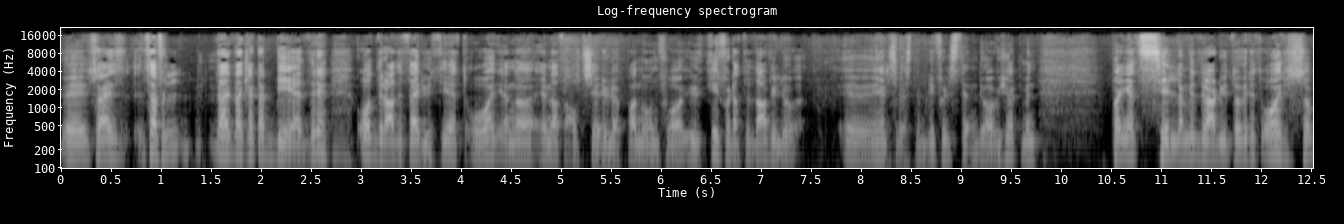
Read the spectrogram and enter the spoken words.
Eh, så er, så er, det, er, klart det er bedre å dra dette ut i et år enn, å, enn at alt skjer i løpet av noen få uker. For da vil jo uh, helsevesenet bli fullstendig overkjørt. Men poenget er at selv om vi drar det utover et år, så,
